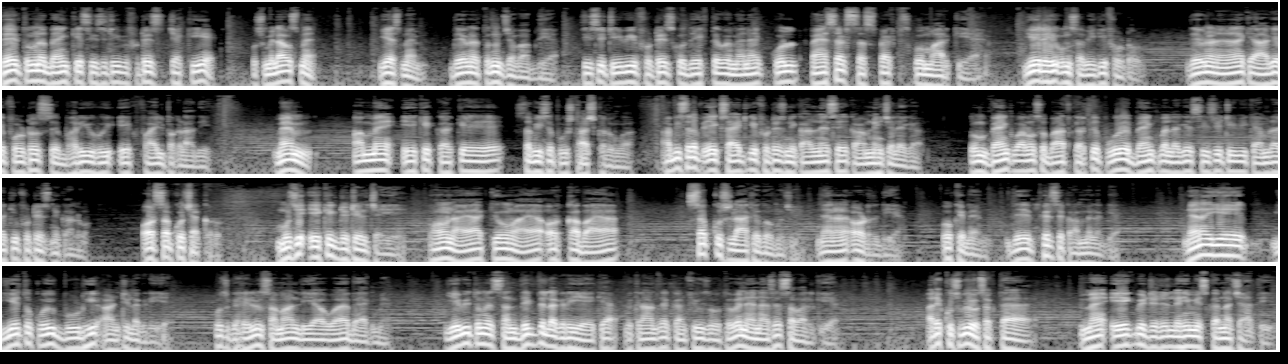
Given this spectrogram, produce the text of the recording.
देव तुमने बैंक के CCTV footage check किए? कुछ मिला उसमें? यस मैम देव ने तुरंत जवाब दिया। सीसीटीवी फुटेज को देखते हुए मैंने कुल पैंसठ सस्पेक्ट्स को मार्क किया है। ये रही उन सभी की फ़ोटो। देव ने नैना के आगे फ़ोटो से भरी हुई एक फ़ाइल पकड़ा दी। मैम अब मैं एक एक करके सभी से पूछताछ करूँगा। अभी सिर्फ़ एक साइड की फुटेज निकालने से काम नहीं चलेगा। तुम बैंक वालों से बात करके पूरे बैंक में लगे सीसीटीवी कैमरा की फुटेज निकालो और सबको चेक करो। मुझे एक एक डिटेल चाहिए। कौन आया, क्यों आया और कब आया? सब कुछ ला के दो मुझे। नैना ने ऑर्डर दिया। ओके मैम देव फिर से काम में लग गया। नैना, ये ये तो कोई बूढ़ी आंटी लग रही है। कुछ घरेलू सामान लिया हुआ है बैग में। ये भी तुम्हें संदिग्ध लग रही है क्या? विक्रांत ने कंफ्यूज होते हुए नैना से सवाल किया। अरे, कुछ भी हो सकता है। मैं एक भी डिटेल नहीं मिस करना चाहती।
